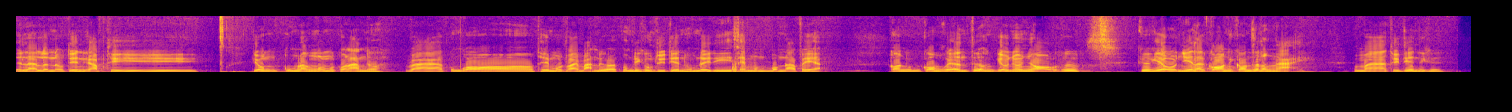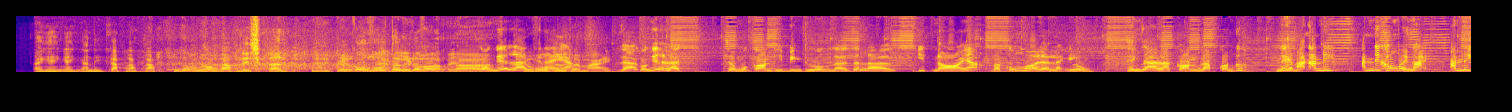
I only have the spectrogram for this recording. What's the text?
thế là lần đầu tiên gặp thì kiểu cũng là ngồi một quán ăn thôi. Và cũng có thêm một vài bạn nữa cũng đi cùng thủy tiên hôm đấy đi xem một bóng đá về ạ. Con cũng có một cái ấn tượng kiểu nho nhỏ cứ cứ kiểu như là con thì con rất là ngại mà thủy tiên thì cứ anh anh anh ăn đi gắp gắp gắp cứ không không gắp để cho ăn. Kiểu cổ vô tư gặp không? À. có nghĩa là kiểu thế vô này tư ạ. thoải mái. Dạ có nghĩa là chồng của con thì bình thường là rất là ít nói ạ và cũng hơi là lạnh lùng. Thành ra là con gặp con cứ nè bạn ăn đi ăn đi không phải ngại ăn đi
